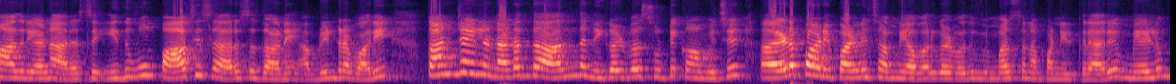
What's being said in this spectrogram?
மாதிரியான அரசு? இதுவும் பாசிச அரசு தானே அப்படின்ற மாதிரி தஞ்சையில நடந்த அந்த நிகழ்வை சுட்டி காமிச்சு எடப்பாடி பழனிசாமி அவர்கள் வந்து விமர்சனம் பண்ணியிருக்கிறாரு. மேலும்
